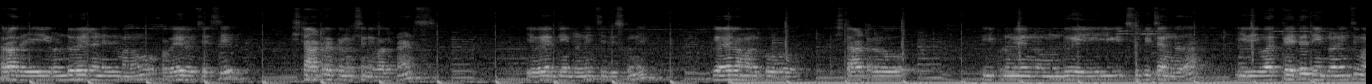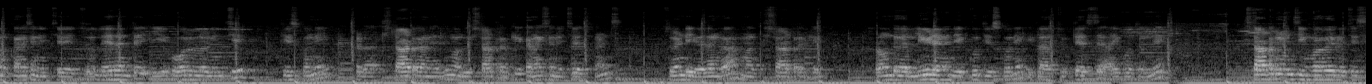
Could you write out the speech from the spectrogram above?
తర్వాత ఈ రెండు వేలు అనేది మనం ఒక వేలు వచ్చేసి స్టార్టర్ కనెక్షన్ ఇవ్వాలి ఫ్రెండ్స్. ఈ వేలు దీంట్లో నుంచి తీసుకొని ఒకవేళ మనకు స్టార్టర్ ఇప్పుడు నేను ముందుగా చూపించాను కదా ఇది వర్క్ అయితే దీంట్లో నుంచి మనం కనెక్షన్ ఇచ్చేయచ్చు. లేదంటే ఈ హోల్లో నుంచి తీసుకొని ఇక్కడ స్టార్టర్ అనేది మనకి స్టార్టర్కి కనెక్షన్ ఇచ్చేయచ్చు ఫ్రెండ్స్. చూడండి ఈ విధంగా మనకి స్టార్టర్కి రౌండ్గా లీడ్ అనేది ఎక్కువ తీసుకొని ఇట్లా చుట్టేస్తే అయిపోతుంది. స్టార్టర్ నుంచి ఇంకో వైర్ వచ్చేసి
